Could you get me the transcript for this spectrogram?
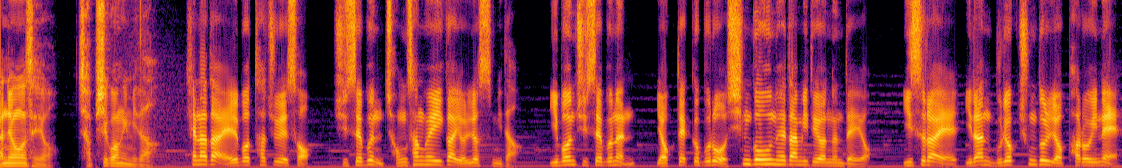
안녕하세요. 잡시광입니다. 캐나다 엘버타주에서 G7 정상회의가 열렸습니다. 이번 G7은 역대급으로 싱거운 회담이 되었는데요. 이스라엘, 이란 무력 충돌 여파로 인해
